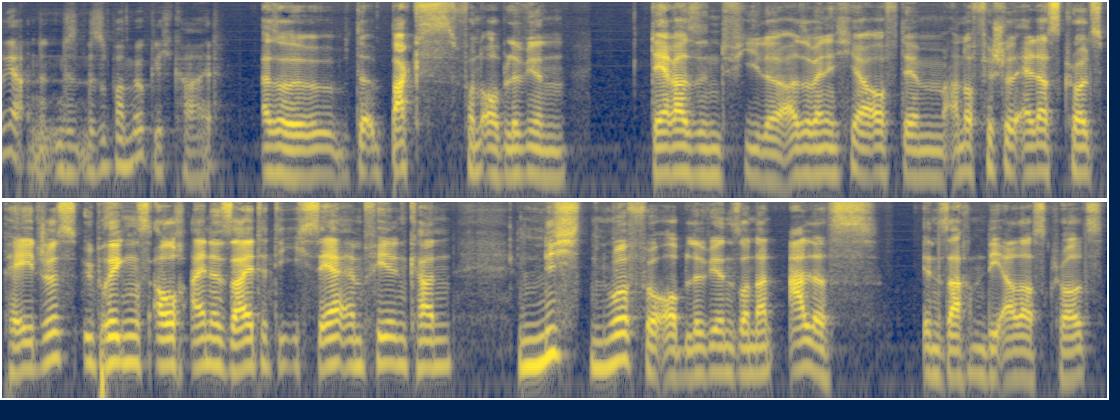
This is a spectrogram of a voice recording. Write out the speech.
ja, eine, eine super Möglichkeit. Also Bugs von Oblivion derer sind viele. Also wenn ich hier auf dem Unofficial Elder Scrolls Pages, übrigens auch eine Seite, die ich sehr empfehlen kann, nicht nur für Oblivion, sondern alles in Sachen The Elder Scrolls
